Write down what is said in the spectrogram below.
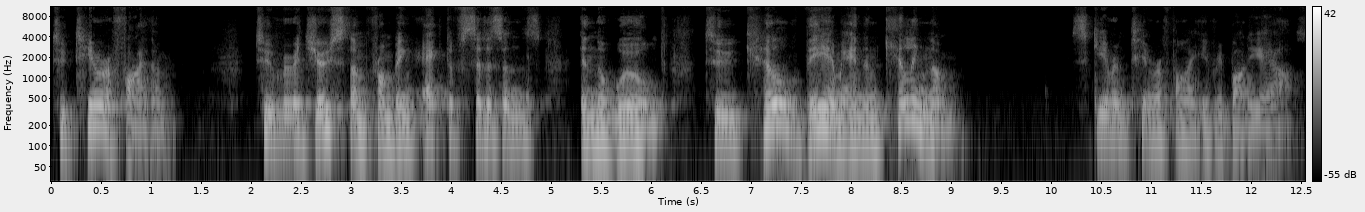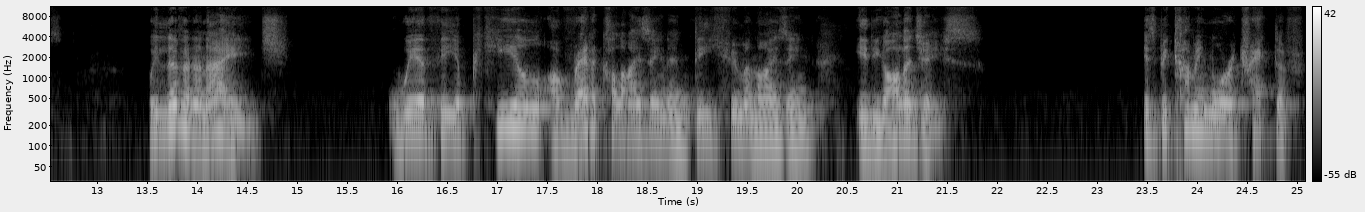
to terrify them, to reduce them from being active citizens in the world, to kill them, and in killing them, scare and terrify everybody else. We live in an age where the appeal of radicalizing and dehumanizing ideologies is becoming more attractive,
